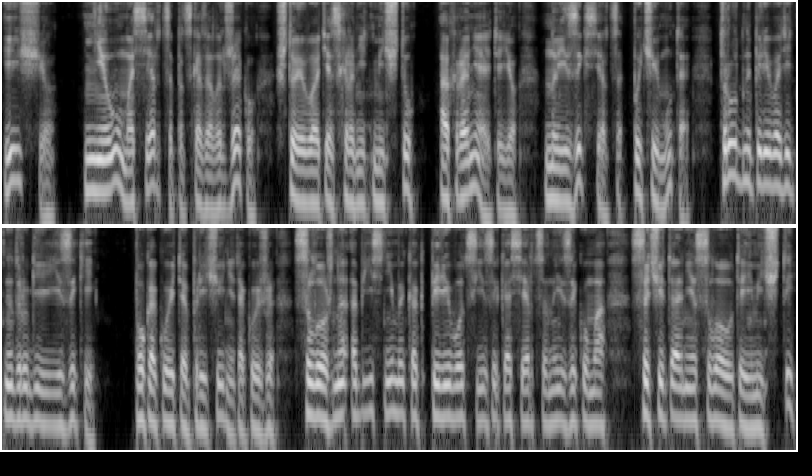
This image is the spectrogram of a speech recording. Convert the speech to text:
И еще. Не ум, а сердце подсказало Джеку, что его отец хранит мечту, охраняет ее, но язык сердца почему-то трудно переводить на другие языки по какой-то причине такой же сложно объяснимый, как перевод с языка сердца на язык ума, сочетание слова-то и мечты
